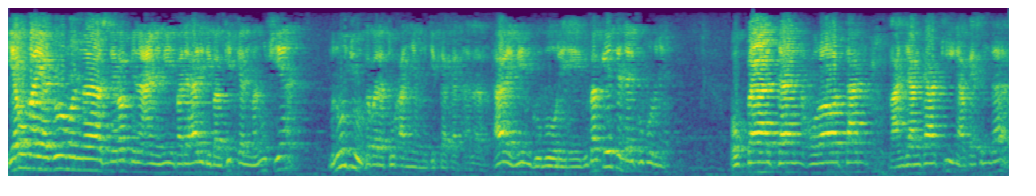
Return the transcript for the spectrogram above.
Yauma yagumun nas rabbil alamin pada hari dibangkitkan manusia menuju kepada Tuhan yang menciptakan alam. Hai min kuburi dibangkitkan dari kuburnya. Ubatan, uratan, telanjang kaki, nggak pakai sendal.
